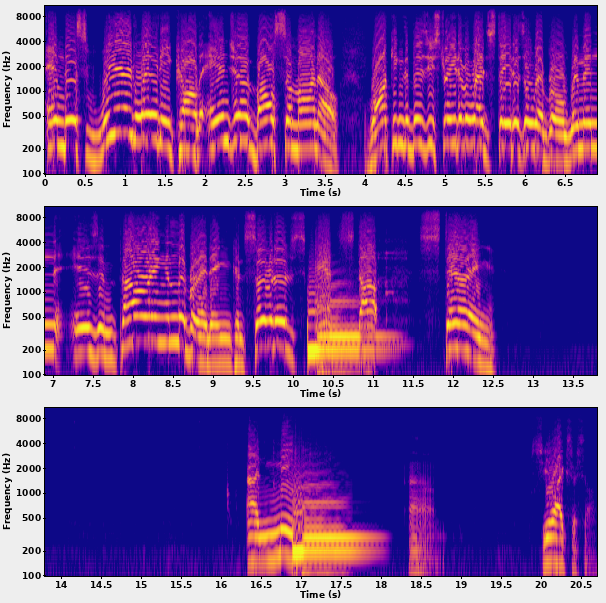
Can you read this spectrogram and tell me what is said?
And this weird lady called Anja Balsamano, walking the busy street of a red state as a liberal. Women is empowering and liberating. Conservatives can't stop staring at me. Um, she likes herself.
